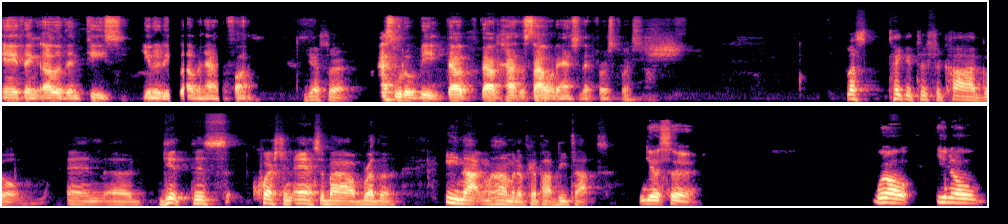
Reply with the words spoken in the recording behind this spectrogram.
anything other than peace, unity, love, and having fun. Yes, sir. That's what it would be. That that how that's how I would answer that first question. Let's take it to Chicago and uh, get this question answered by our brother Enoch Muhammad of Hip Hop Detox. Yes, sir. Well, you know,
